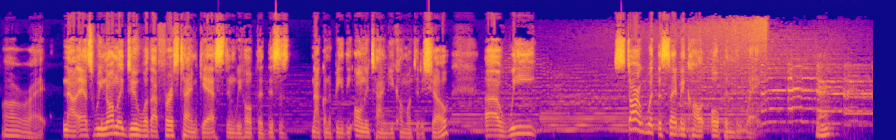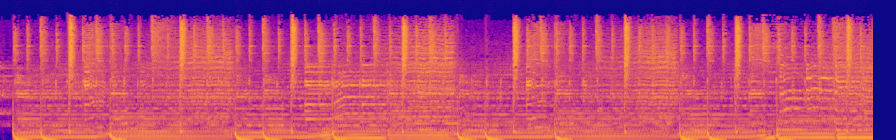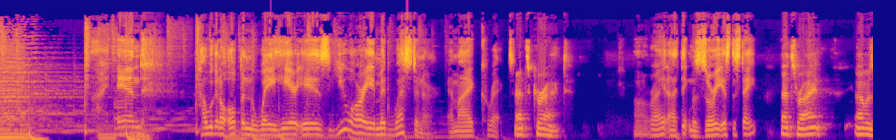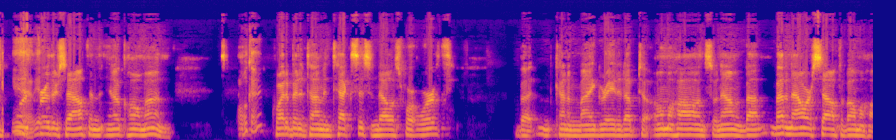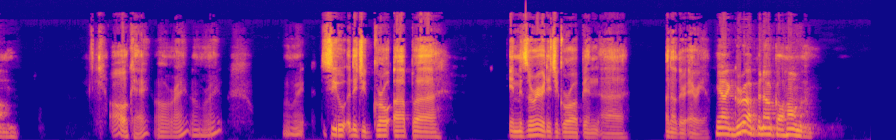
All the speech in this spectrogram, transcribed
All right. Now, as we normally do with our first time guests, and we hope that this is not going to be the only time you come onto the show, uh, we start with the segment called Open the Way. Okay. How we're going to open the way here is you are a Midwesterner. Am I correct? That's correct. All right. I think Missouri is the state. That's right. I was born yeah, yeah. further south in, in Oklahoma and okay. quite a bit of time in Texas and Dallas Fort Worth, but kind of migrated up to Omaha. And so now I'm about, about an hour south of Omaha. Oh, okay. All right. All right. All right. So you, did you grow up uh, in Missouri or did you grow up in uh, another area? Yeah, I grew up in Oklahoma.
